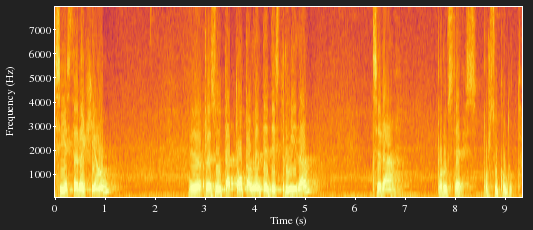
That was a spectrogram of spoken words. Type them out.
Si esta región eh, resulta totalmente destruida, será por ustedes, por su conducta,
